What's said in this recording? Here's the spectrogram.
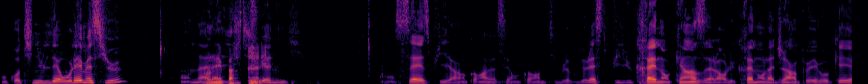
On continue le déroulé, messieurs. On a la est parti. Lituanie en 16, puis encore c'est encore un petit bloc de l'Est, puis l'Ukraine en 15. Alors l'Ukraine, on l'a déjà un peu évoqué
